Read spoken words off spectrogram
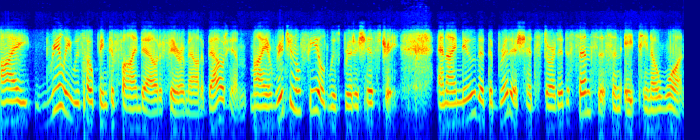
I really was hoping to find out a fair amount about him. My original field was British history, and I knew that the British had started a census in 1801.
